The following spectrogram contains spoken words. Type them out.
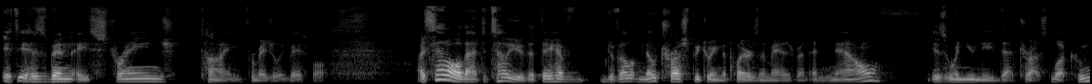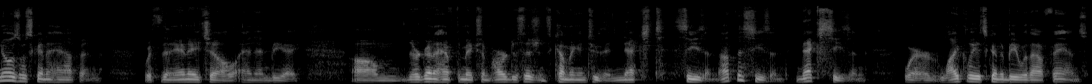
it has been a strange time for Major League Baseball. I said all that to tell you that they have developed no trust between the players and the management, and now is when you need that trust. Look, who knows what's going to happen with the NHL and NBA? Um, they're going to have to make some hard decisions coming into the next season, not this season, next season, where likely it's going to be without fans.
